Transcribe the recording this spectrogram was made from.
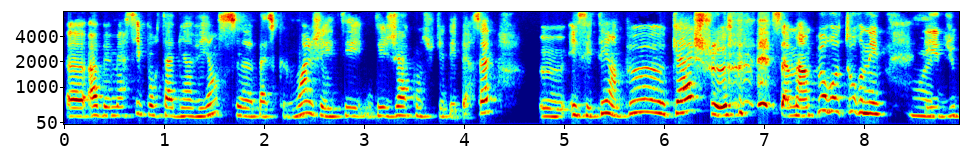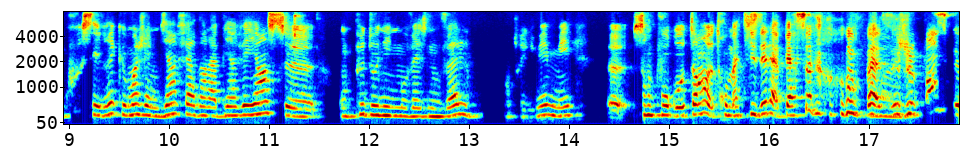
Ah ben merci pour ta bienveillance parce que moi, j'ai été déjà consulter des personnes. et c'était un peu cash, ça m'a un peu retourné. Et du coup, c'est vrai que moi, j'aime bien faire dans la bienveillance. on peut donner une mauvaise nouvelle, entre guillemets, mais euh, sans pour autant euh, traumatiser la personne en face. Je pense que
